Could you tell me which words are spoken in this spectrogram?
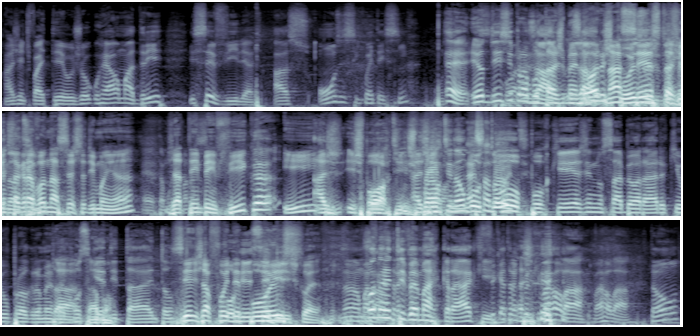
a gente vai ter o jogo Real Madrid e Sevilha, às 11h55. É, eu 11h55 disse pra horas. botar as Exato, melhores na coisas. sexta, a gente tá de gravando na sexta de manhã. É, já tem. Benfica e. A- esporte. A Esporte, gente não nessa botou noite. porque a gente não sabe o horário que o programa Tá, vai conseguir tá editar, então Se ele já foi depois. risco, é. Não, Quando a gente tiver mais que- craque, Fica tranquilo que vai rolar, vai rolar. Então,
